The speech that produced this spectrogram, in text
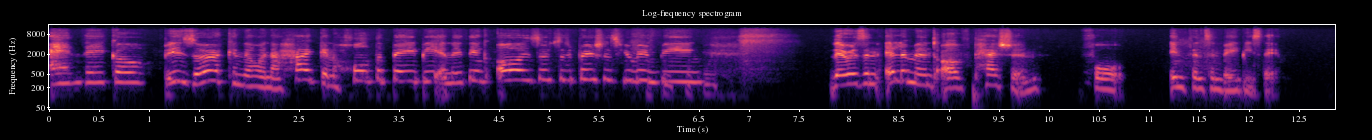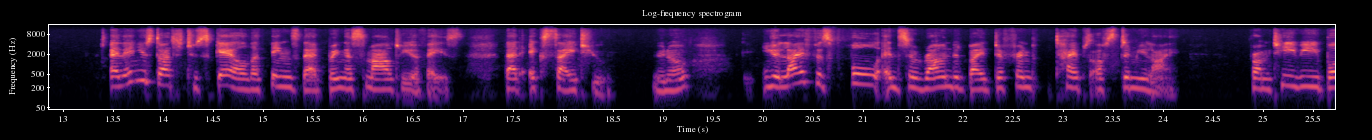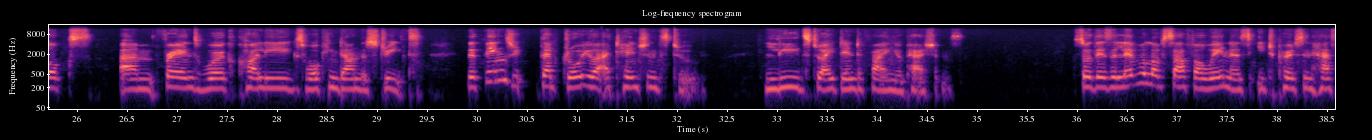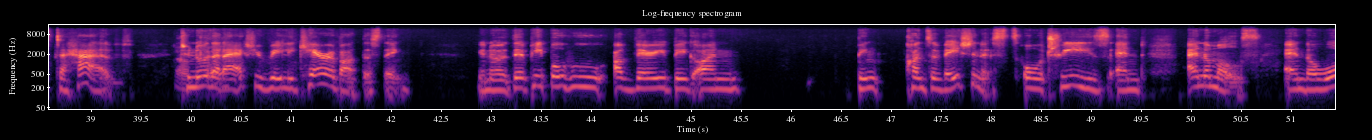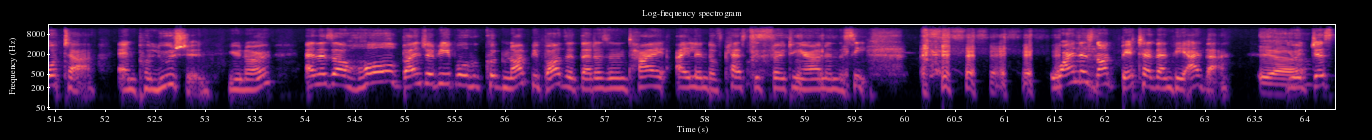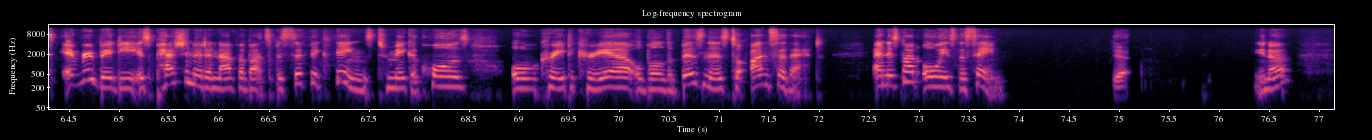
and they go berserk and they want to hug and hold the baby and they think, oh, it's such a precious human being. there is an element of passion for infants and babies there. And then you start to scale the things that bring a smile to your face, that excite you. You know, your life is full and surrounded by different types of stimuli from TV, books, um, friends, work, colleagues, walking down the street. The things that draw your attentions to leads to identifying your passions. So there's a level of self-awareness each person has to have to okay. know that I actually really care about this thing. You know, there are people who are very big on being conservationists or trees and animals and the water and pollution, you know? And there's a whole bunch of people who could not be bothered that there's an entire island of plastic floating around in the sea. One is not better than the other. Yeah. You're just, everybody is passionate enough about specific things to make a cause or create a career or build a business to answer that. And it's not always the same. Yeah. You know?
